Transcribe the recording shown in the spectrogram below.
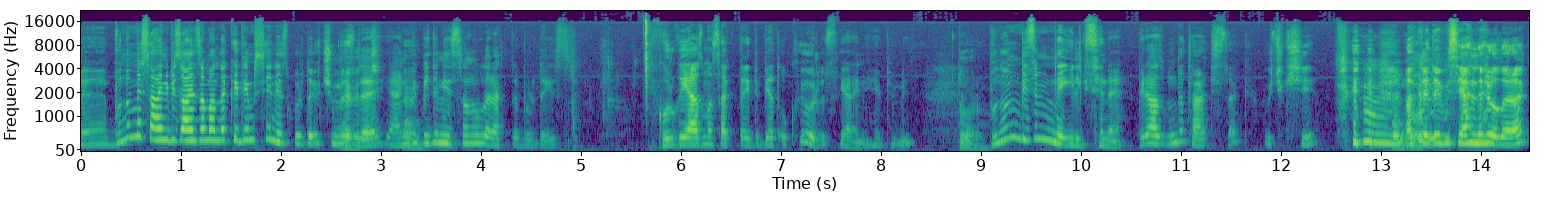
Ee, bunu mesela hani biz aynı zamanda akademisyeniz burada üçümüz de. Yani evet. bir bilim insanı olarak da buradayız. Kurgu yazmasak da edebiyat okuyoruz yani hepimiz. Doğru. Bunun bizimle ilgisine biraz bunu da tartışsak. Üç kişi akademisyenler olarak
